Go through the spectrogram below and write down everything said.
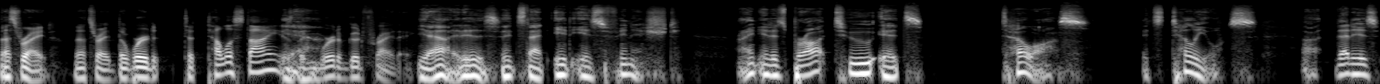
That's right. That's right. The word tetelestai is yeah. the word of Good Friday. Yeah, it is. It's that it is finished, right? It is brought to its telos, its teleos. Uh, that is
